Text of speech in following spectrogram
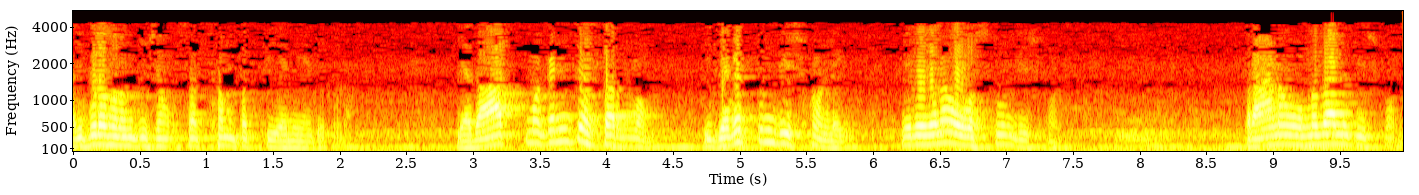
అది కూడా మనం చూసాం సత్సంపత్తి అనేది కూడా. యదాత్మకంచ సర్వం. ఈ జగత్తుని తీసుకోండి. మీరు ఏదైనా ఓ వస్తువుని తీసుకోండి. ప్రాణం ఉన్నదాన్ని తీసుకోండి.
